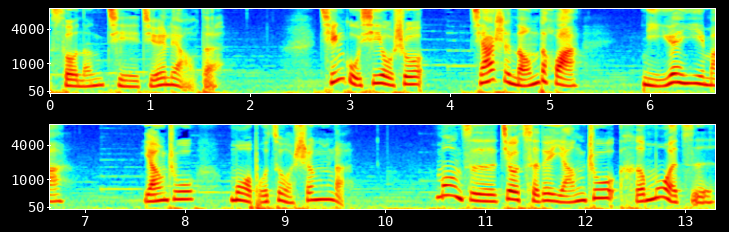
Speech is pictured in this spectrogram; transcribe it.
所能解决了的。”秦谷溪又说。假使能的话，你愿意吗？杨朱默不作声了。孟子就此对杨朱和墨子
